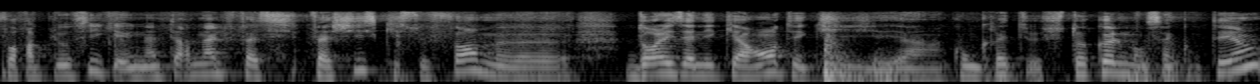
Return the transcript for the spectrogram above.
Il faut rappeler aussi qu'il y a une internale fasciste qui se forme euh, dans les années 40 et qui est un congrès de Stockholm en 51.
